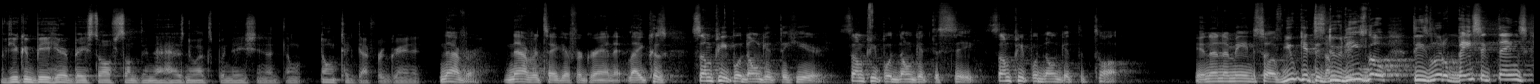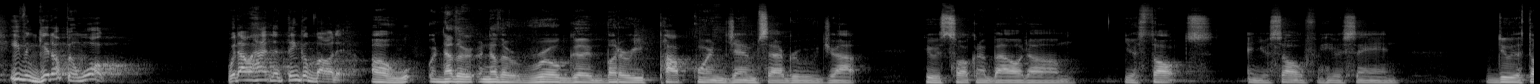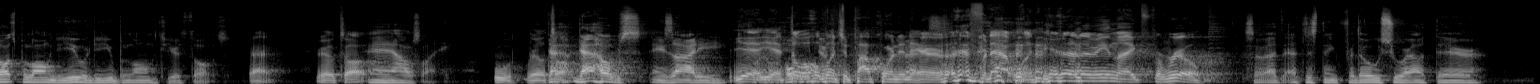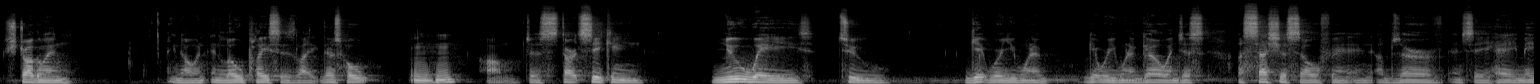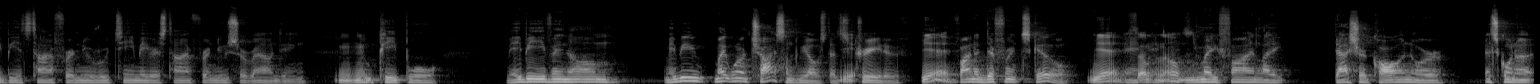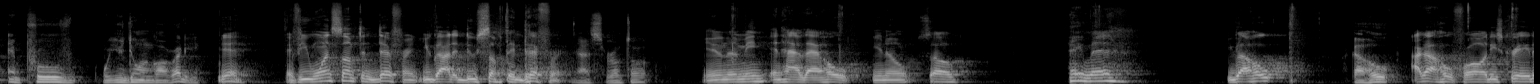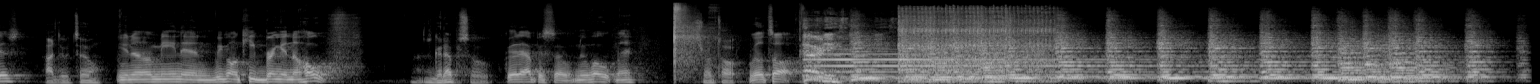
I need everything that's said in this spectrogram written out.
if you can be here based off something that has no explanation, don't don't take that for granted. Never, never take it for granted. Like, cause some people don't get to hear, some people don't get to see, some people don't get to talk. You know what I mean? So if you get to Some do these little, these little basic things, even get up and walk, without having to think about it. Oh, another another real good buttery popcorn gem Sadhguru drop. He was talking about um, your thoughts and yourself, and he was saying, "Do the thoughts belong to you, or do you belong to your thoughts?" Fact, real talk. And I was like, Ooh, real talk. "That, that helps anxiety." yeah, yeah. Whole Throw a whole different- bunch of popcorn in the air for that one. You know what I mean? Like for real. So I, I just think for those who are out there struggling, you know, in, in low places, like there's hope. Um, just start seeking new ways to get where you want to get where you want to go, and just assess yourself and, and observe and say, hey, maybe it's time for a new routine. Maybe it's time for a new surrounding, new people. Maybe even um, maybe you might want to try something else that's creative. Yeah. Find a different skill. Yeah, And- something and- else. you might find like that's your calling or it's going to improve what you're doing already. Yeah. If you want something different, you got to do something different. That's real talk. You know what I mean? And have that hope, you know? So, hey, man, you got hope? I got hope. I got hope for all these creatives, I do too. you know what I mean? And we're going to keep bringing the hope. That's a good episode. Good episode. New hope, man. It's real talk. Real talk. Dirty.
